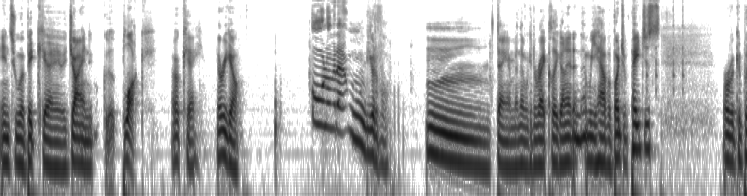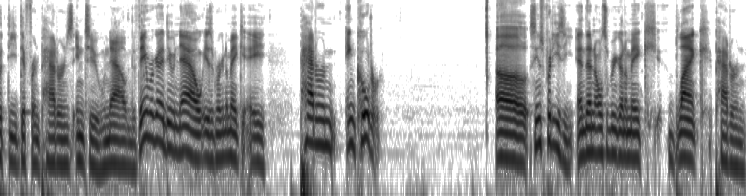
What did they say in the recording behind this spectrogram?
into a big uh, giant block. Okay, here we go. Oh, look at that! Mm, beautiful. Mmm, damn. And then we can right click on it, and then we have a bunch of pages where we can put the different patterns into. Now, the thing we're gonna do now is we're gonna make a pattern encoder. Uh, seems pretty easy. And then also we're gonna make blank patterns.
